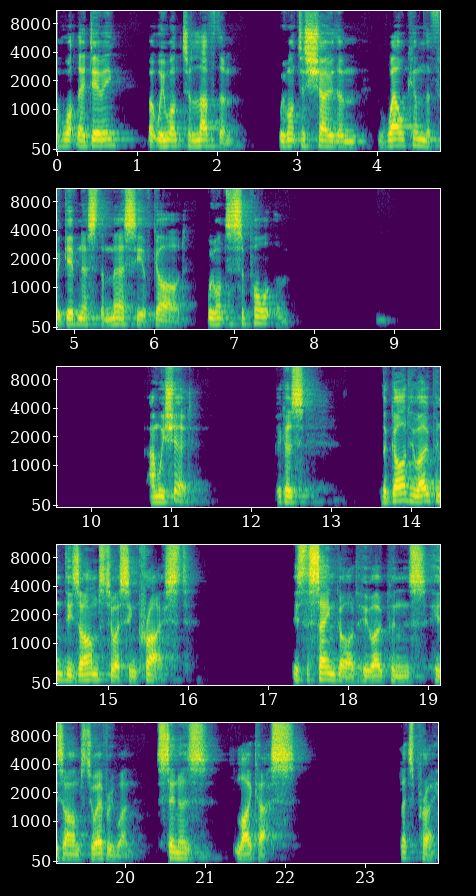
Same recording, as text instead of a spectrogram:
of what they're doing, but we want to love them we want to show them welcome, the forgiveness, the mercy of God. We want to support them. And we should, because the God who opened his arms to us in Christ is the same God who opens his arms to everyone, sinners like us. Let's pray.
